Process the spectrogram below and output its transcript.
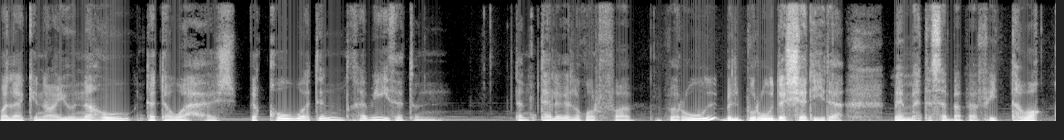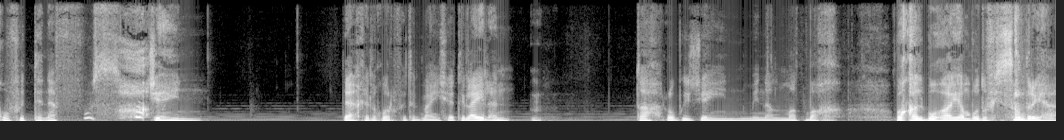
ولكن عيونه تتوهج بقوة خبيثة. تمتلئ الغرفة برو- بالبرودة الشديدة مما تسبب في توقف التنفس. جين داخل غرفة المعيشة ليلا. تهرب جين من المطبخ وقلبها ينبض في صدرها.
